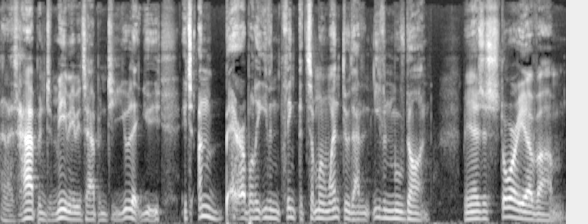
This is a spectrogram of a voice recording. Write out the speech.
and it's happened to me. Maybe it's happened to you that you. It's unbearable to even think that someone went through that and even moved on. I mean, there's a story of um,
